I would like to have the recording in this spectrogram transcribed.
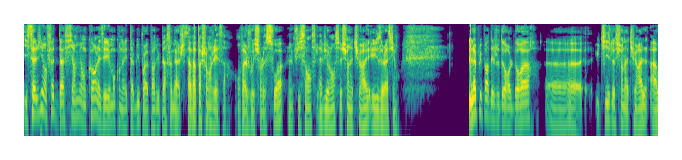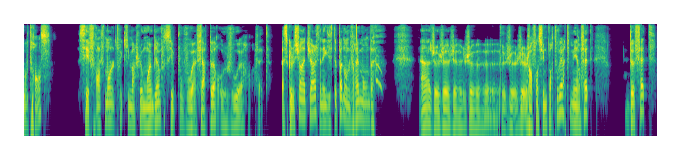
il s'agit en fait d'affirmer encore les éléments qu'on a établis pour la peur du personnage. Ça va pas changer ça. On va jouer sur le soi, l'impuissance, la violence, le surnaturel et l'isolation. La plupart des jeux de rôle d'horreur euh, utilisent le surnaturel à outrance. C'est franchement le truc qui marche le moins bien, c'est pour pouvoir faire peur aux joueurs en fait. Parce que le surnaturel, ça n'existe pas dans le vrai monde. Hein, je, j'enfonce une porte ouverte, mais en fait, de fait,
